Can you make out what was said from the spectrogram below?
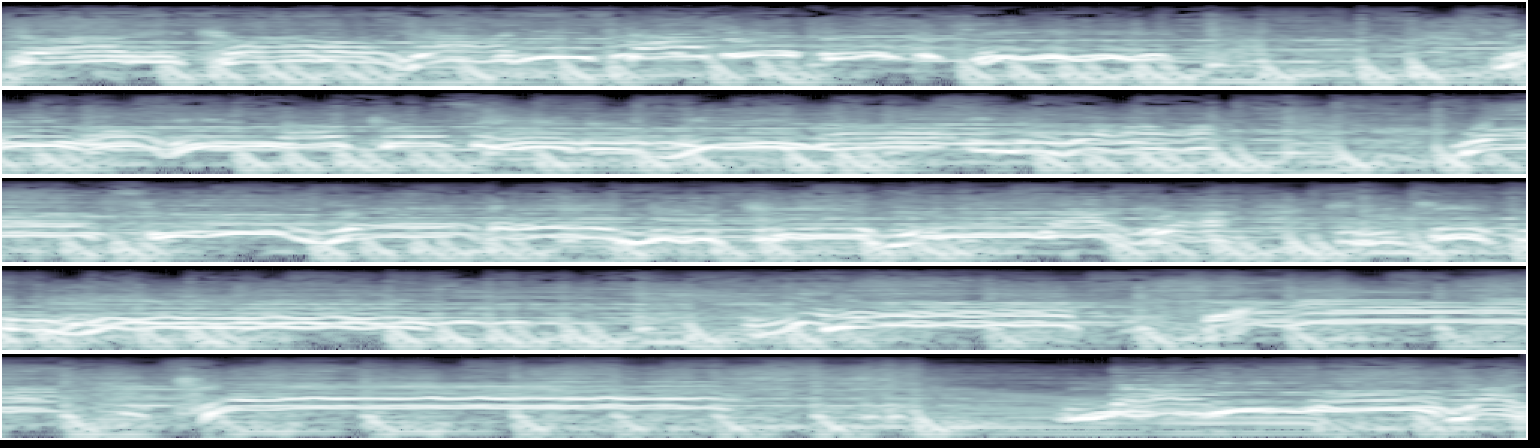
人荒野に立ち尽くし。目を開かせる未来なら忘れぬ絆が引き継ぐ明け何もない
